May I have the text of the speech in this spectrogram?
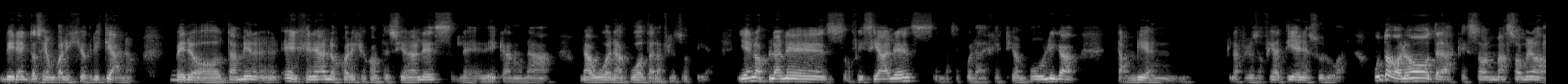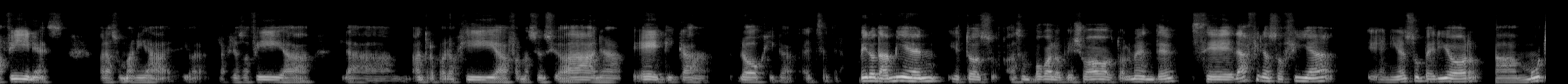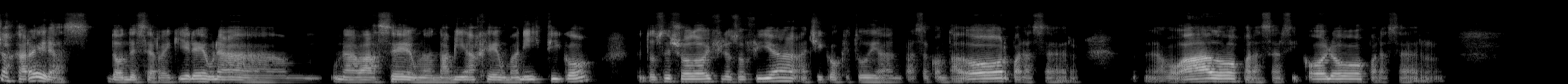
directo sería un colegio cristiano, pero también en general los colegios confesionales le dedican una, buena cuota a la filosofía. Y en los planes oficiales, en las escuelas de gestión pública, también la filosofía tiene su lugar, junto con otras que son más o menos afines a las humanidades, la filosofía, la antropología, formación ciudadana, ética, lógica, etc. Pero también, y esto hace un poco a lo que yo hago actualmente, se da filosofía a nivel superior a muchas carreras donde se requiere una, una base, un andamiaje humanístico. Entonces yo doy filosofía a chicos que estudian para ser contador, para ser abogados, para ser psicólogos, para ser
